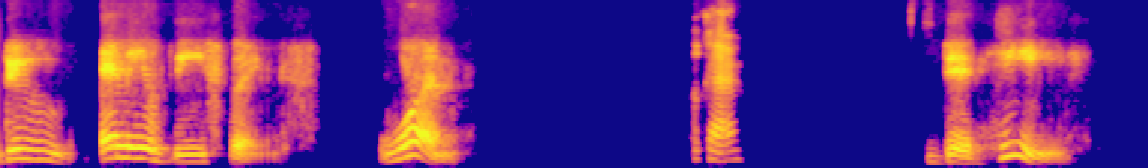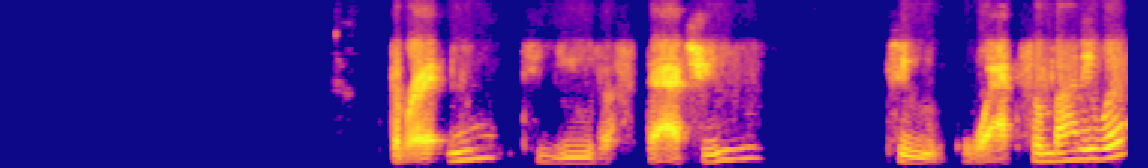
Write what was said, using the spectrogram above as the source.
do any of these things? One, Okay. did he threaten to use a statue to whack somebody with?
